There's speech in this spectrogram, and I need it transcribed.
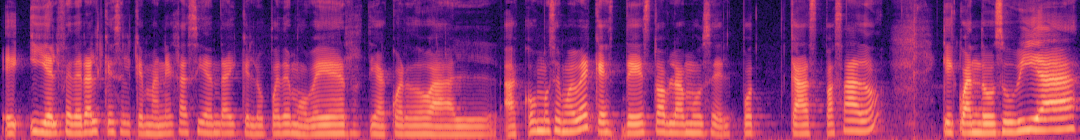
eh, y el federal que es el que maneja Hacienda y que lo puede mover de acuerdo al, a cómo se mueve, que de esto hablamos el podcast pasado, que cuando subía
